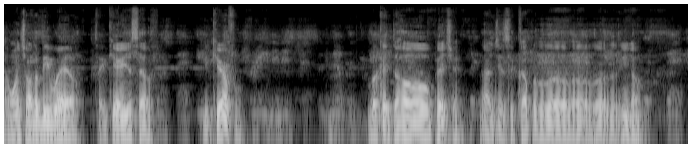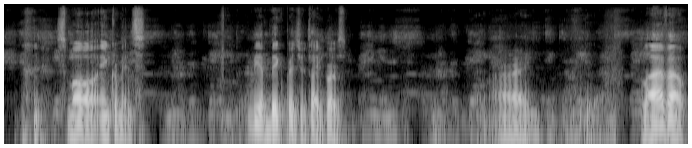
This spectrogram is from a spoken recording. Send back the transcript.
I want y'all to be well. Take care of yourself. Be careful. Look at the whole picture, not just a couple of little, little, little you know, small increments. Be a big picture type person. All right. Live out.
